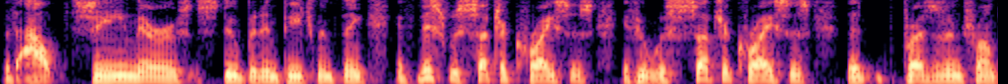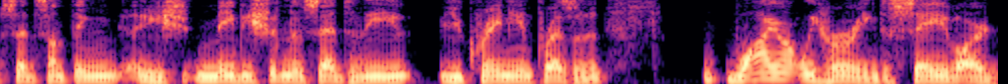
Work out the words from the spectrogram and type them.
without seeing their stupid impeachment thing. If this was such a crisis, if it was such a crisis that President Trump said something he sh- maybe shouldn't have said to the U- Ukrainian president, why aren't we hurrying to save our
